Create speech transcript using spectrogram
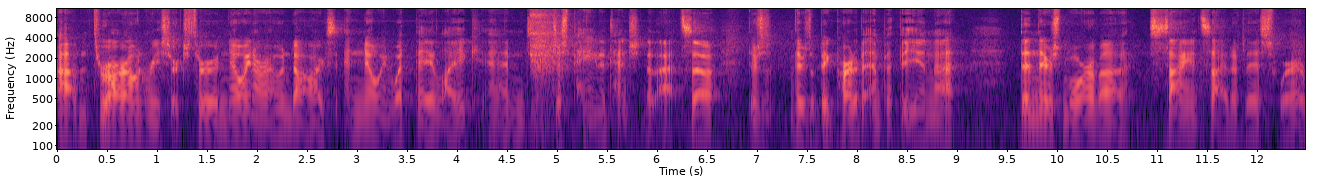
um, through our own research, through knowing our own dogs and knowing what they like and just paying attention to that. So there's there's a big part of empathy in that. Then there's more of a science side of this where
